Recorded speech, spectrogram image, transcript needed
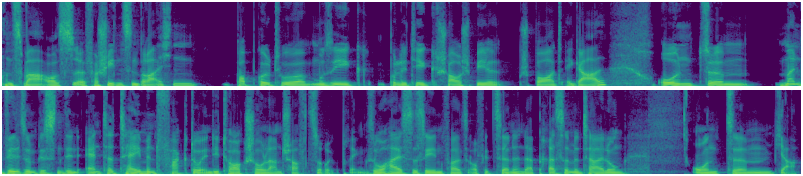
Und zwar aus äh, verschiedensten Bereichen. Popkultur, Musik, Politik, Schauspiel, Sport, egal. Und ähm, man will so ein bisschen den Entertainment-Faktor in die Talkshow-Landschaft zurückbringen. So heißt es jedenfalls offiziell in der Pressemitteilung. Und ähm, ja,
